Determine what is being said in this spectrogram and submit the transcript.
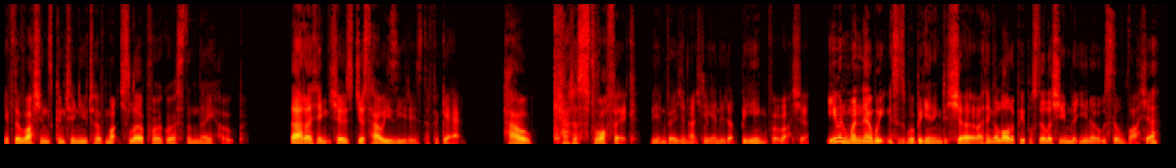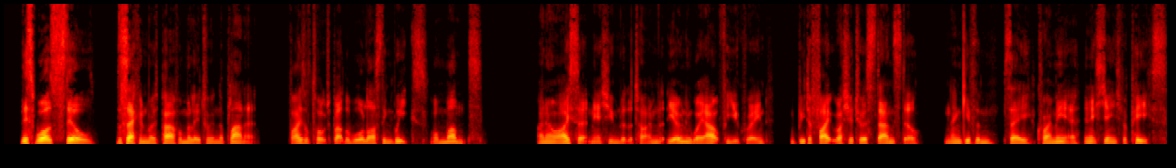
If the Russians continue to have much slower progress than they hope. That, I think, shows just how easy it is to forget how catastrophic the invasion actually ended up being for Russia even when their weaknesses were beginning to show, I think a lot of people still assumed that, you know, it was still Russia. This was still the second most powerful military on the planet. Faisal talked about the war lasting weeks or months. I know I certainly assumed at the time that the only way out for Ukraine would be to fight Russia to a standstill and then give them, say, Crimea in exchange for peace.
